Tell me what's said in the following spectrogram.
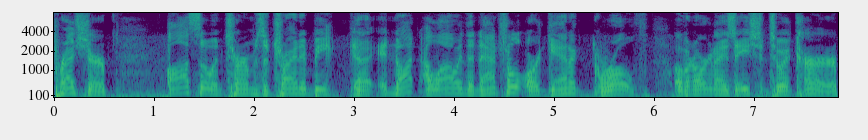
pressure? Also in terms of trying to be uh, not allowing the natural organic growth of an organization to occur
